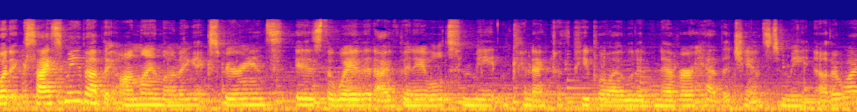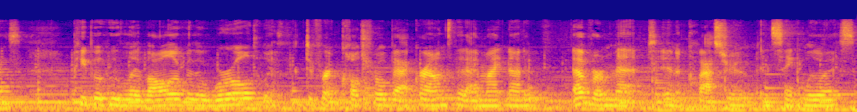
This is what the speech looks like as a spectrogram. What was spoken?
What excites me about the online learning experience is the way that I've been able to meet and connect with people I would have never had the chance to meet otherwise. People who live all over the world with different cultural backgrounds that I might not have ever met in a classroom in St. Louis.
